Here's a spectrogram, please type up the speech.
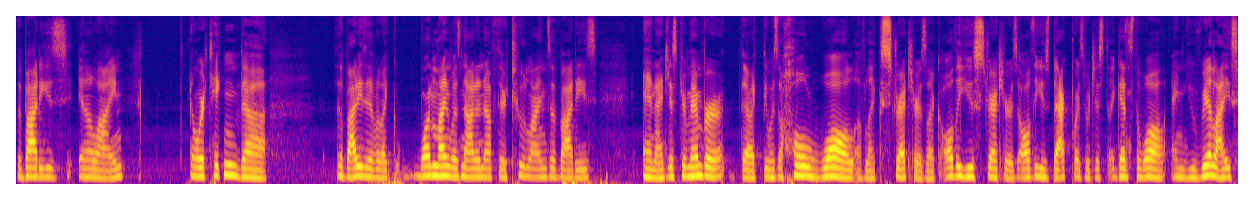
the bodies in a line. And we're taking the the bodies that were like one line was not enough. There are two lines of bodies. And I just remember that like there was a whole wall of like stretchers, like all the used stretchers, all the used backboards were just against the wall. And you realize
